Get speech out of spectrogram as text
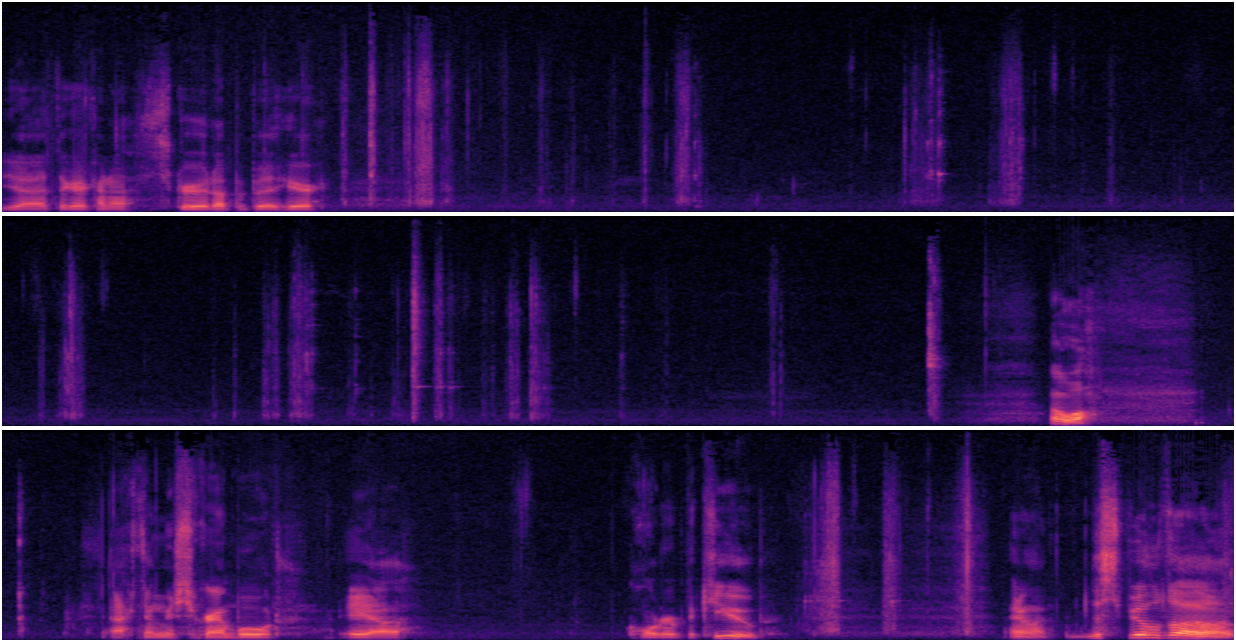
Yeah, I think I kind of screwed it up a bit here. Oh well. Accidentally scrambled a uh, quarter of the cube. Anyway, this build uh,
